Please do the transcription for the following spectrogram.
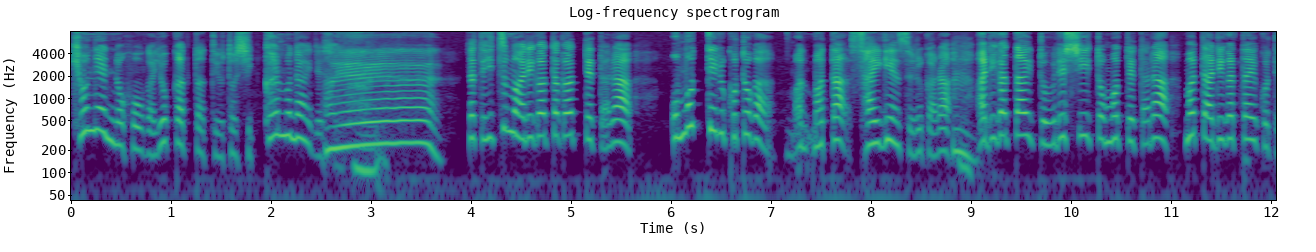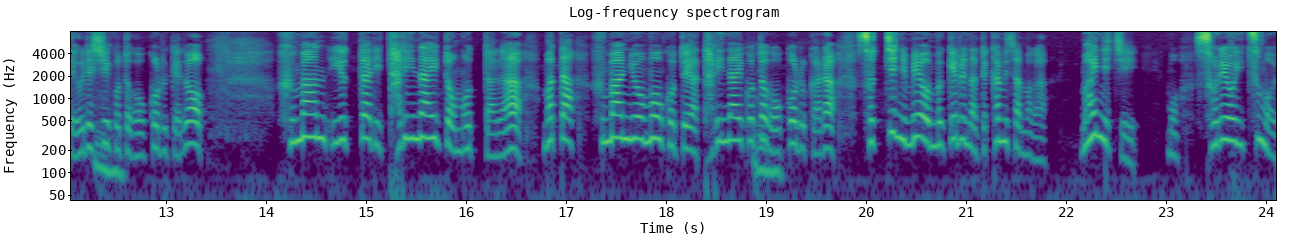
去年の方が良かったっていう年一回もないです、へえだっていつもありがたがってたら思っていることがままた再現するから、うん。ありがたいと嬉しいと思ってたらまたありがたいことや嬉しいことが起こるけど、不満言ったり足りないと思ったらまた不満に思うことや足りないことが起こるから、そっちに目を向けるなって神様が毎日もうそれをいつも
